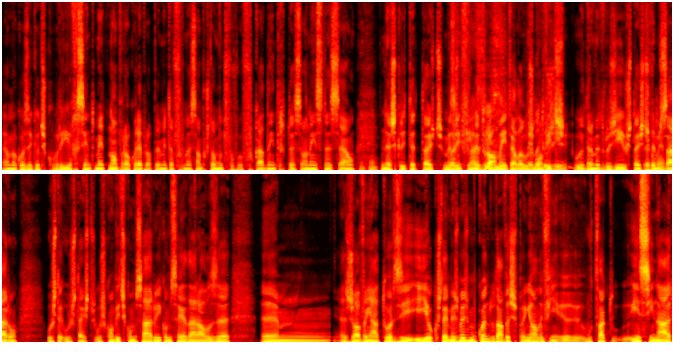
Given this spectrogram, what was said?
É uma coisa que eu descobri recentemente. Não procurei propriamente a formação porque estou muito fo- focado na interpretação, na encenação, Uhum. na escrita de textos. Mas Mas enfim, naturalmente ela, os Dramaturgia. convites, a dramaturgia, os textos Exatamente. começaram. Os, te- os textos, os convites começaram e comecei a dar aulas a, um, a jovem atores e, e eu gostei mesmo, mesmo quando dava espanhol, enfim, uh, de facto ensinar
